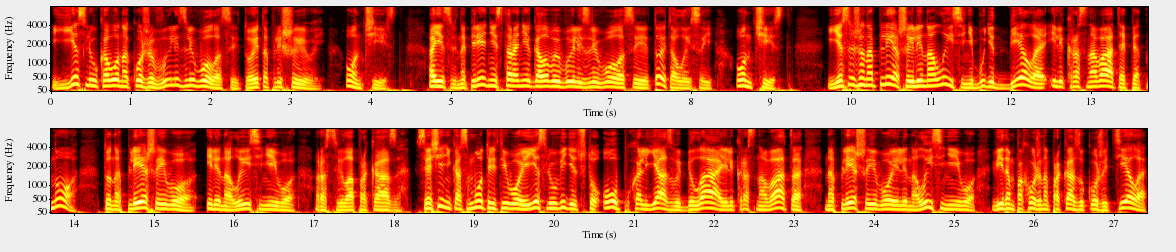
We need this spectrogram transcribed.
И если у кого на коже вылезли волосы, то это плешивый, он чист. А если на передней стороне головы вылезли волосы, то это лысый, он чист. Если же на плеше или на лысине будет белое или красноватое пятно, то на плеше его или на лысине его расцвела проказа. Священник осмотрит его, и если увидит, что опухоль язвы бела или красновата на плеше его или на лысине его, видом похоже на проказу кожи тела,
